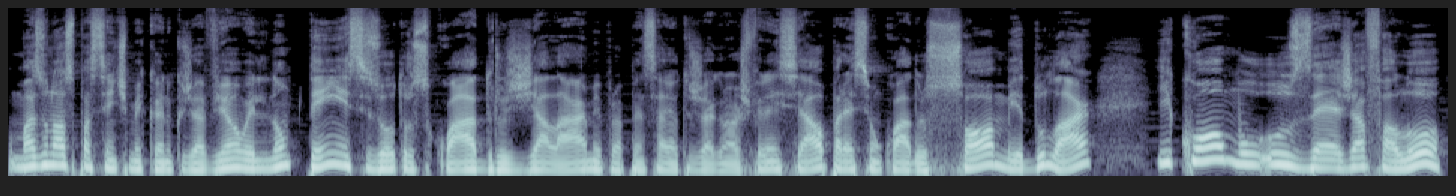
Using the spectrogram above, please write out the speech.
Mas o nosso paciente mecânico de avião, ele não tem esses outros quadros de alarme para pensar em outro diagnóstico diferencial, parece um quadro só medular. E como o Zé já falou,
